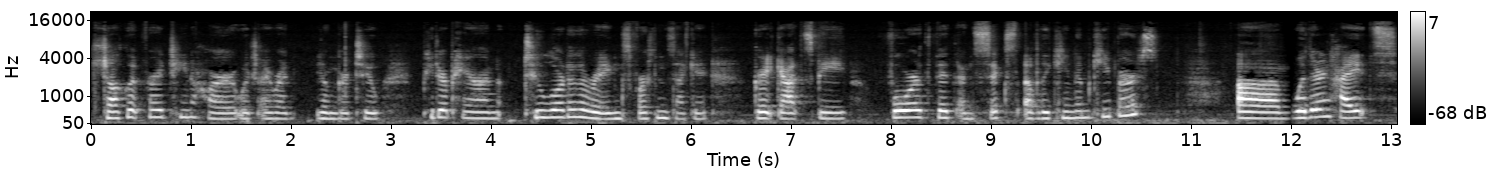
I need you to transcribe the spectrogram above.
Chocolate for a Teen Heart, which I read younger too, Peter Pan, Two Lord of the Rings, first and second, Great Gatsby, fourth, fifth, and sixth of the Kingdom Keepers, um, Wuthering Heights,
